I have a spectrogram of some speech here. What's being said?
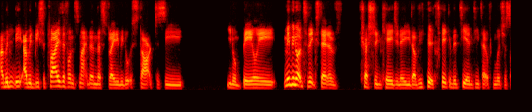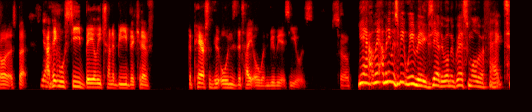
I wouldn't be. I would be surprised if on SmackDown this Friday we don't start to see, you know, Bayley. Maybe not to the extent of Christian Cage and AEW taking the TNT title from Luchasaurus, but Yeah. I think we'll see Bayley trying to be the kind of the person who owns the title when really it's Iyo's. So Yeah, I mean, I mean, it was a bit weird, really, because yeah, they were on the Grayson Waller effect,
